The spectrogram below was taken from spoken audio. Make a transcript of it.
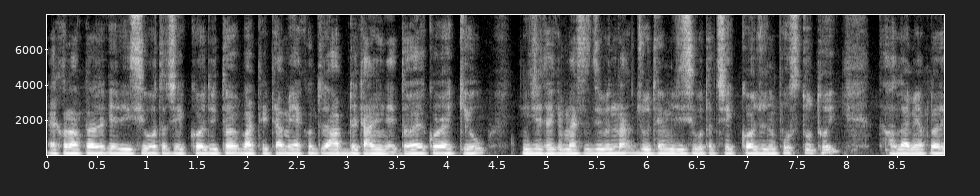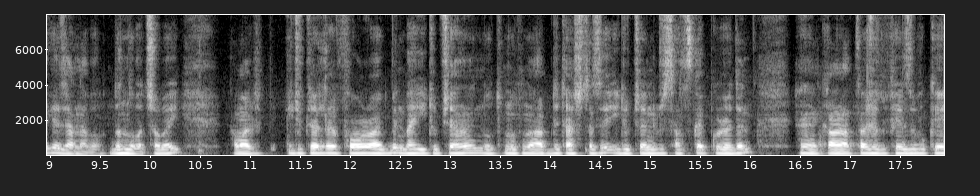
এখন আপনাদেরকে রিসিভ রিসিভারটা চেক করে দিতে হবে বাট এটা আমি এখন তো আপডেট আনি নাই। দয়া করে কেউ নিজে থেকে মেসেজ দিবেন না। যদি আমি রিসিভারটা চেক করার জন্য প্রস্তুত হই, তাহলে আমি আপনাদেরকে জানাব। ধন্যবাদ সবাই। আমার ইউটিউব চ্যানেলটা ফলো রাখবেন। ভাই ইউটিউব চ্যানেলে নতুন নতুন আপডেট আসতেছে। ইউটিউব চ্যানেল একটু সাবস্ক্রাইব করে দেন। হ্যাঁ কারণ আপনারা শুধু ফেসবুকে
